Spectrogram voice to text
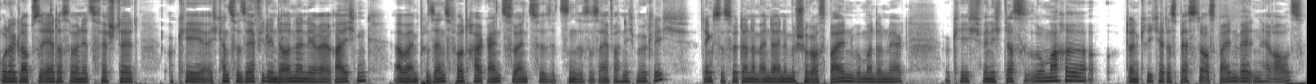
Oder glaubst du eher, dass man jetzt feststellt, okay, ich kann zwar sehr viel in der Online-Lehre erreichen, aber einen Präsenzvortrag eins zu eins zu ersetzen, das ist einfach nicht möglich? Denkst du, es wird dann am Ende eine Mischung aus beiden, wo man dann merkt, okay, ich, wenn ich das so mache, dann kriege ich halt das Beste aus beiden Welten heraus?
